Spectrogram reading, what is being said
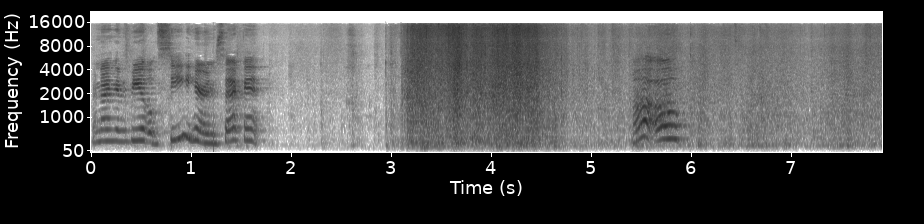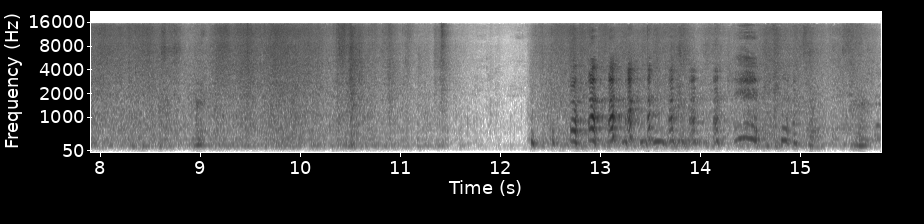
We're not going to be able to see here in a second. Uh-oh.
